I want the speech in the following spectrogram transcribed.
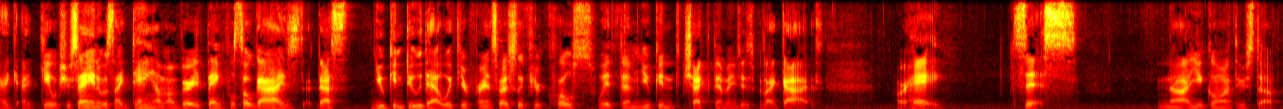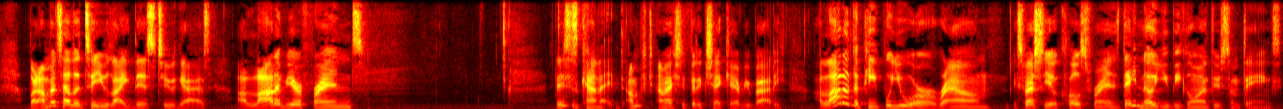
I, I, get what you're saying. It was like, dang, I'm, I'm very thankful. So, guys, that's you can do that with your friends, especially if you're close with them. You can check them and just be like, guys, or hey, sis, nah, you going through stuff. But I'm gonna tell it to you like this too, guys. A lot of your friends, this is kind of I'm I'm actually gonna check everybody. A lot of the people you are around, especially your close friends, they know you be going through some things.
